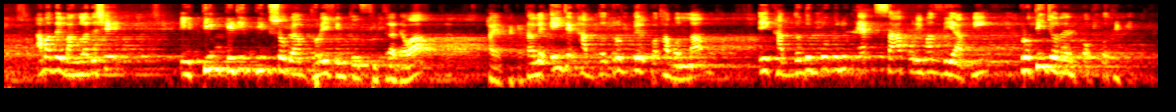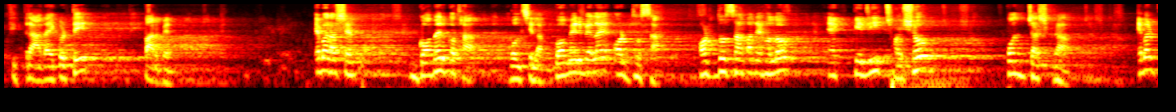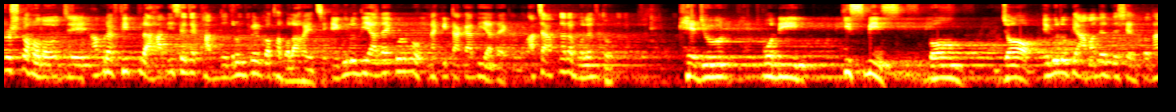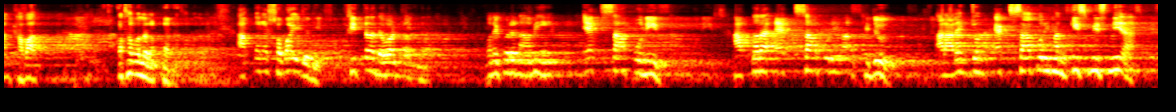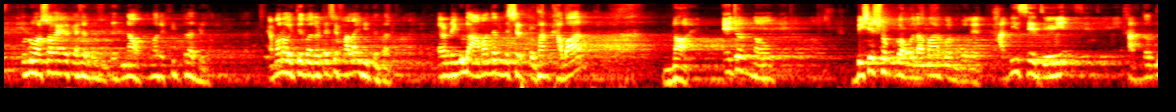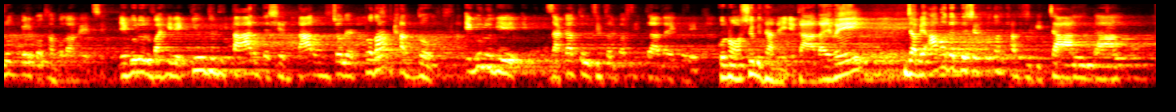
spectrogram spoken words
আমাদের বাংলাদেশে এই তিন কেজি তিনশো গ্রাম ধরেই কিন্তু ফিতরা দেওয়া হয়ে থাকে। তাহলে এই যে খাদ্যদ্রব্যের কথা বললাম এই খাদ্যদ্রব্যগুলো এক সা পরিমাণ দিয়ে আপনি প্রতিজনের পক্ষ থেকে ফিতরা আদায় করতে পারবেন। এবার আসেন গমের কথা বলছিলাম। গমের বেলায় অর্ধ সা অর্ধ সা মানে হলো এক কেজি ছয়শো পঞ্চাশ গ্রাম। এবার প্রশ্ন হলো যে আমরা ফিতরা, হাদিসে যে খাদ্যদ্রব্যের কথা বলা হয়েছে, এগুলো দিয়ে আদায় করব নাকি টাকা দিয়ে আদায় করব? আচ্ছা আপনারা বলেন তো। খেজুর, পনির কিসমিস, গম জব এগুলো কি আমাদের দেশের প্রধান খাবার। কথা বলেন আপনারা। আপনারা সবাই যদি ফিতরা দেওয়ার জন্য মনে করেন আমি এক সা পনির, আপনারা এক সা পরিমাণ খেজুর আর আরেকজন এক সা পরিমাণ কিসমিস নিয়ে কোনো অসহায়ের কাছে বসে নাও, তোমার ফিতরা দিল এমনও হইতে পারে, ওটা সে ফালাই দিতে পারে। কারণ এগুলো আমাদের দেশের প্রধান খাবার নয়। এজন্য বিশেষজ্ঞ ওলামাগণ বলেন, হাদিসে যে খাদ্যদ্রব্যের কথা বলা হয়েছে, এগুলোর বাহিরে কেউ যদি তার দেশের, তার অঞ্চলের প্রধান খাদ্য, এগুলো দিয়ে জাকাতুল ফিতর বা ফিতরা আদায় করে, কোনো অসুবিধা নেই, এটা আদায় হয়ে যাবে। আমাদের দেশের প্রধান খাদ্য কি? চাল, ডাল,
